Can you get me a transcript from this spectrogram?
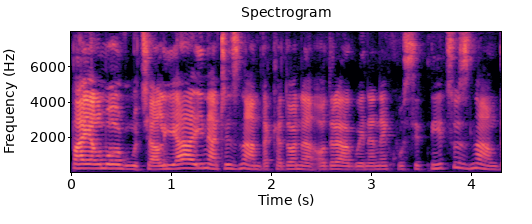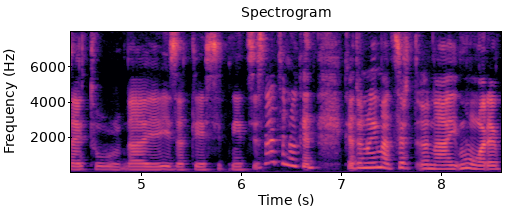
pa je li moguće, ali ja inače znam da kad ona odreaguje na neku sitnicu, znam da je tu, da je iza te sitnice. Znate ono kad, kad ono ima crt, onaj more,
